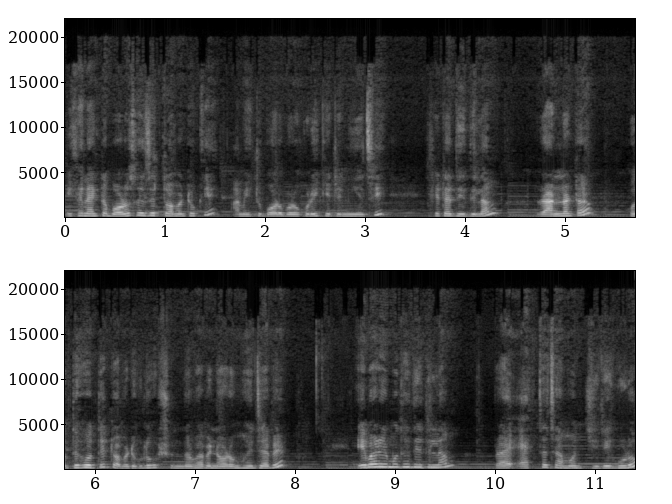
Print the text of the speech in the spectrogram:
এখানে একটা বড় সাইজের টমেটোকে আমি একটু বড় বড় করেই কেটে নিয়েছি। সেটা দিয়ে দিলাম। রান্নাটা হতে হতে টমেটোগুলো খুব সুন্দরভাবে নরম হয়ে যাবে। এবার এর মধ্যে দিয়ে দিলাম প্রায় এক চা চামচ জিরে গুঁড়ো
